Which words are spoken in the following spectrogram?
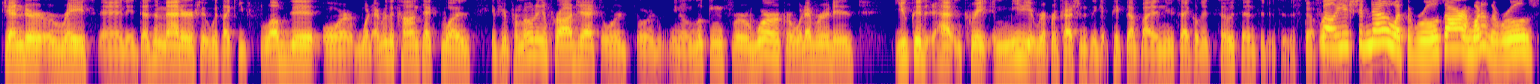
gender or race, and it doesn't matter if it was like you flubbed it or whatever the context was. If you're promoting a project or or you know looking for work or whatever it is, you could have create immediate repercussions that get picked up by a news cycle that's so sensitive to this stuff. Well, right now. you should know what the rules are, and one of the rules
